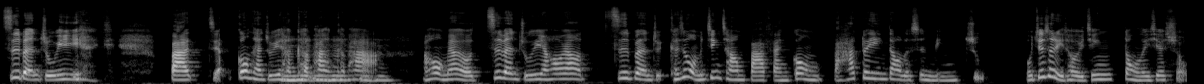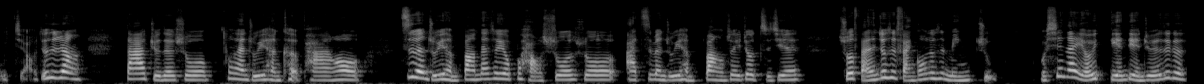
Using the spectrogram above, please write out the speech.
资本主义。把讲共产主义很可怕，很可怕。然后我们要有资本主义，然后要资本主。可是我们经常把反共把它对应到的是民主。我觉得这里头已经动了一些手脚，就是让大家觉得说共产主义很可怕，然后资本主义很棒，但是又不好说说啊，资本主义很棒，所以就直接说，反正就是反共就是民主。我现在有一点点觉得这个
